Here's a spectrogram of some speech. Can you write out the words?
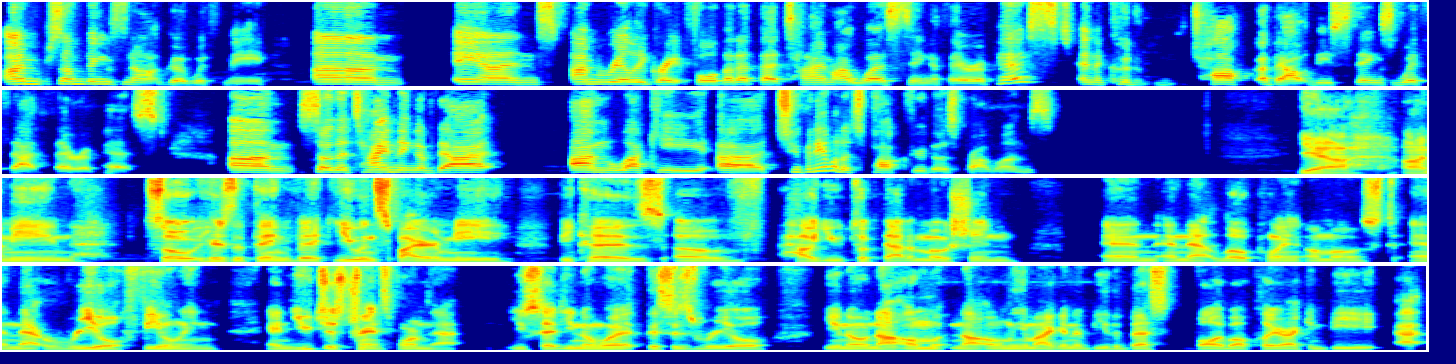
I'm something's not good with me." Um and i'm really grateful that at that time i was seeing a therapist and i could talk about these things with that therapist. Um, so the timing of that i'm lucky uh, to be able to talk through those problems. Yeah i mean so here's the thing vic you inspire me because of how you took that emotion and and that low point almost and that real feeling and you just transformed that. You said you know what? This is real you know not um, not only am i going to be the best volleyball player i can be at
